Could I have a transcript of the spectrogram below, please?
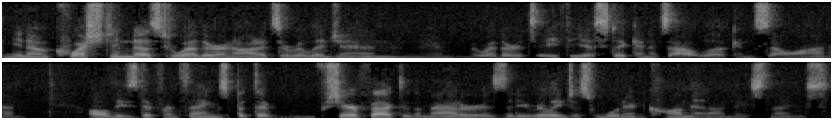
you know questioned as to whether or not it's a religion, whether it's atheistic and its outlook, and so on, and all these different things. But the sheer fact of the matter is that he really just wouldn't comment on these things.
